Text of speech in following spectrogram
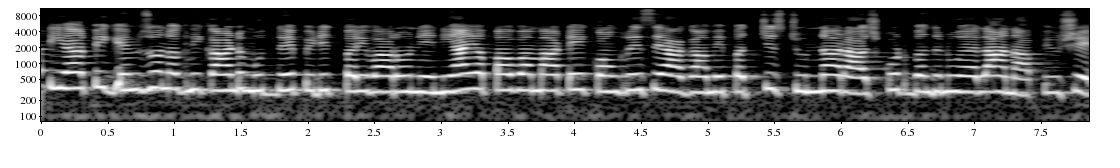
ટીઆરપી ગેમઝોન અગ્નિકાંડ મુદ્દે પીડિત પરિવારોને ન્યાય અપાવવા માટે કોંગ્રેસે આગામી પચીસ જૂનના રાજકોટ બંધનું એલાન આપ્યું છે.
